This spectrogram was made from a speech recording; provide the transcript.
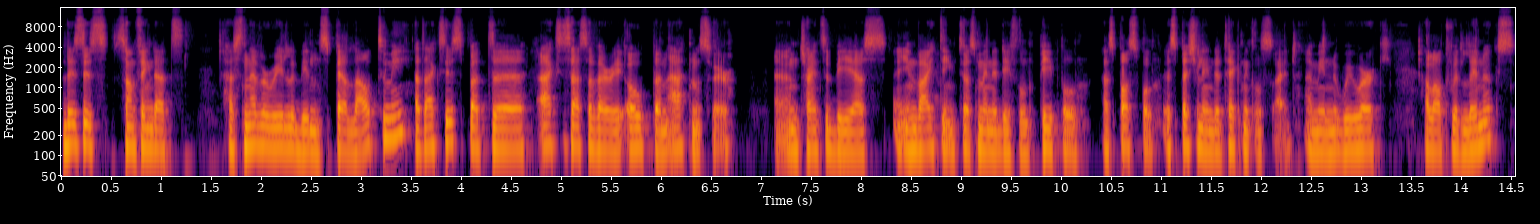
This is something that has never really been spelled out to me at axis but uh, axis has a very open atmosphere and trying to be as inviting to as many different people as possible especially in the technical side. I mean we work a lot with linux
